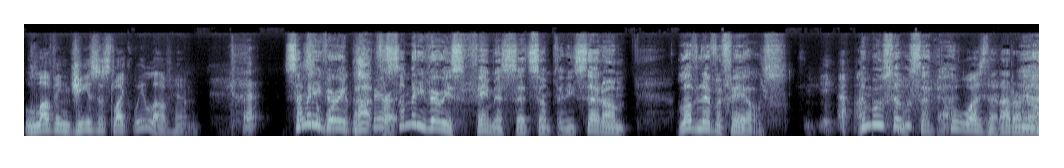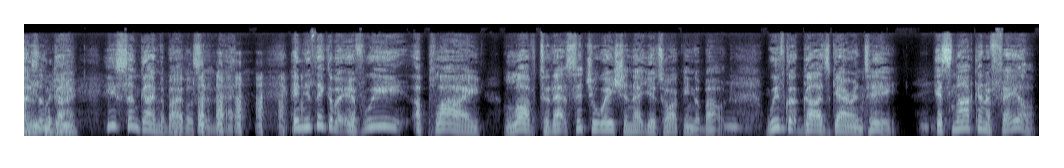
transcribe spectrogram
loving Jesus like we love him. That, Somebody very pop, somebody very famous said something. He said, um, love never fails. Yeah. Remember who said, who said that? Who was that? I don't know. Yeah, some guy. he- He's some guy in the Bible said that. and you think about it, if we apply love to that situation that you're talking about, mm-hmm. we've got God's guarantee. Mm-hmm. It's not going to fail.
